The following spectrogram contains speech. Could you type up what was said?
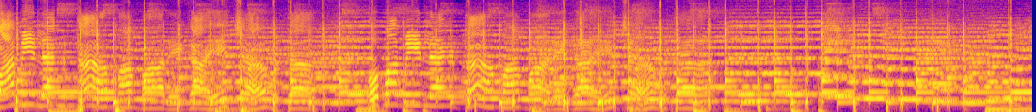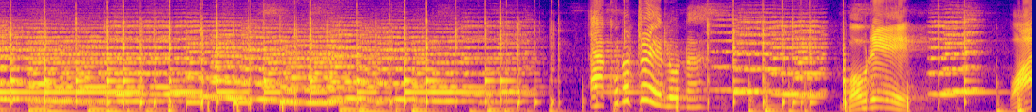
মামি ল্যাংটা মামার গায়ে চামটা। ও মামি ল্যাংটা মামার গায়ে চামটা। এখনও তো এলো না। বৌরে বা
